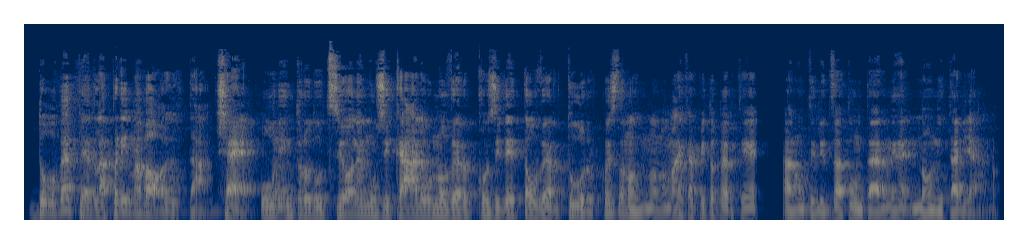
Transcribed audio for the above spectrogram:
dove per la prima volta c'è un'introduzione musicale, un cosiddetta overture. Questo non, non ho mai capito perché hanno utilizzato un termine non italiano.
